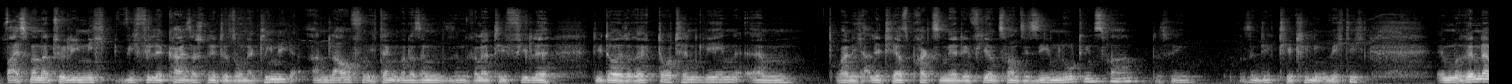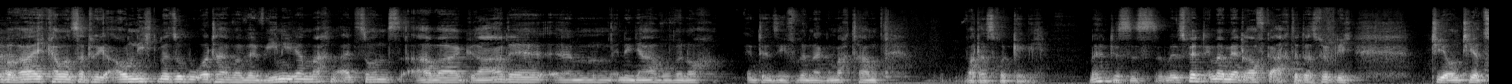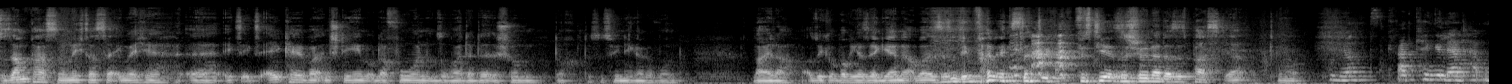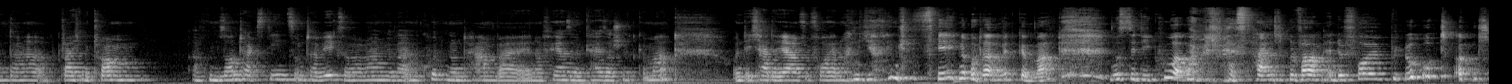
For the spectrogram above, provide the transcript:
weiß man natürlich nicht, wie viele Kaiserschnitte so in der Klinik anlaufen. Ich denke mal, da sind, sind relativ viele, die direkt dorthin gehen, ähm, weil nicht alle Tierarztpraxen mehr den 24-7-Notdienst fahren. Deswegen sind die Tierkliniken wichtig. Im Rinderbereich kann man es natürlich auch nicht mehr so beurteilen, weil wir weniger machen als sonst. Aber gerade ähm, in den Jahren, wo wir noch intensiv Rinder gemacht haben, war das rückgängig. Ne? Das ist, es wird immer mehr darauf geachtet, dass wirklich Tier und Tier zusammenpassen und nicht, dass da irgendwelche äh, XXL-Kälber entstehen oder Fohlen und so weiter. Da ist schon, doch, das ist weniger geworden. Leider. Also ich operiere sehr gerne, aber es ist in dem Fall ist natürlich, fürs Tier ist es schöner, dass es passt, ja. Genau. Wo wir uns gerade kennengelernt hatten, da war ich mit Tom auf dem Sonntagsdienst unterwegs, aber waren wir bei einem Kunden und haben bei einer Ferse einen Kaiserschnitt gemacht. Und ich hatte ja vorher noch nie einen gesehen oder mitgemacht, musste die Kuh aber mit festhalten und war am Ende voll Blut. Und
